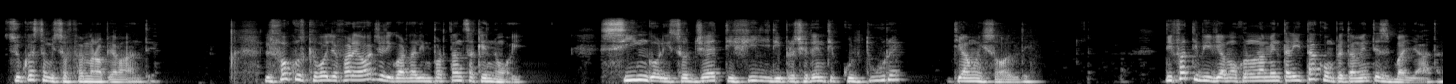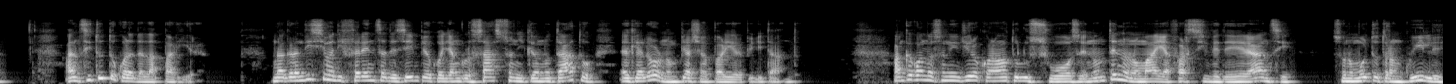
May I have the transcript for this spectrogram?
su questo mi soffermerò più avanti. Il focus che voglio fare oggi riguarda l'importanza che noi, singoli soggetti figli di precedenti culture, diamo ai soldi. Difatti viviamo con una mentalità completamente sbagliata. Anzitutto quella dell'apparire. Una grandissima differenza ad esempio con gli anglosassoni che ho notato è che a loro non piace apparire più di tanto. Anche quando sono in giro con auto lussuose non tendono mai a farsi vedere, anzi sono molto tranquilli,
